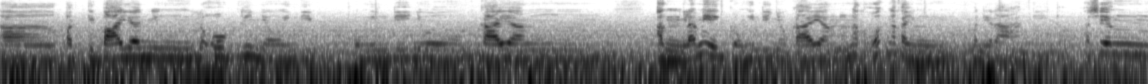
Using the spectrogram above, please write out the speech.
Uh, pagtibayan yung loob ninyo hindi kung hindi nyo kayang ang lamig kung hindi nyo kayang naku, wag na kayong manirahan dito. Kasi ang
